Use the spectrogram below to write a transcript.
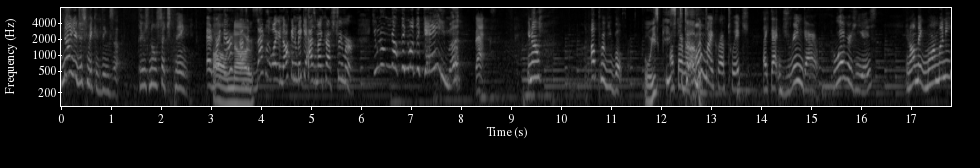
now you're just making things up. There's no such thing. And right Oh, there, no. that's exactly why you're not gonna make it as a Minecraft streamer. You know nothing about the game. Facts. You know, I'll prove you both. wrong. Oh, he's, I'll he's start my own. Minecraft Twitch, like that Dream guy, or whoever he is, and I'll make more money,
